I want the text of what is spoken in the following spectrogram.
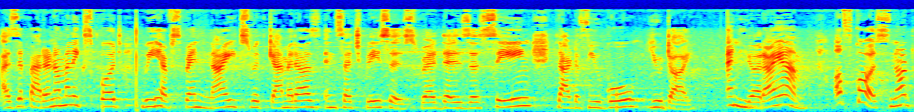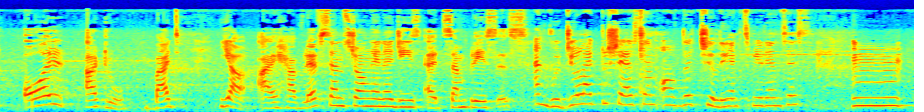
as a paranormal expert, we have spent nights with cameras in such places where there is a saying that if you go, you die. And here I am. Of course, not all are true, but yeah, I have left some strong energies at some places. And would you like to share some of the chilling experiences? Mm,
